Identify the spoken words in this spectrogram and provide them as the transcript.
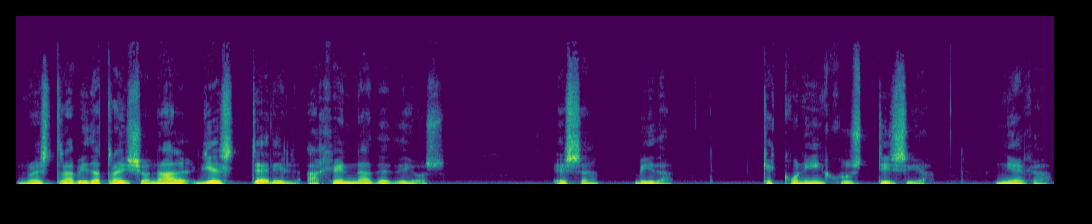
nuestra vida tradicional y estéril, ajena de Dios esa vida que con injusticia niega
